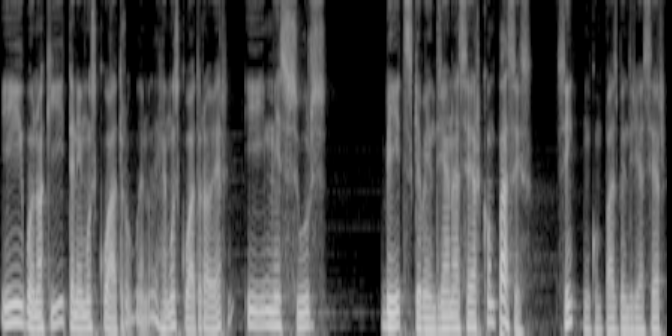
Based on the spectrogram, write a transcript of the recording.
Y bueno, aquí tenemos cuatro. Bueno, dejemos cuatro a ver. Y Mesures bits que vendrían a ser compases. ¿Sí? Un compás vendría a ser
